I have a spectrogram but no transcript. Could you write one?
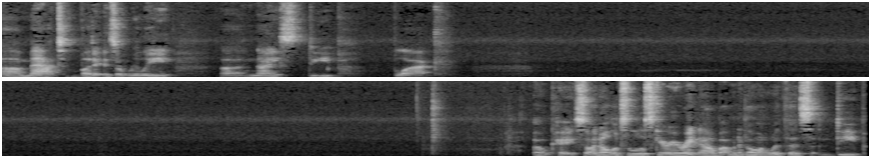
uh, matte, but it is a really uh, nice deep black. Okay, so I know it looks a little scary right now, but I'm going to go on with this deep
